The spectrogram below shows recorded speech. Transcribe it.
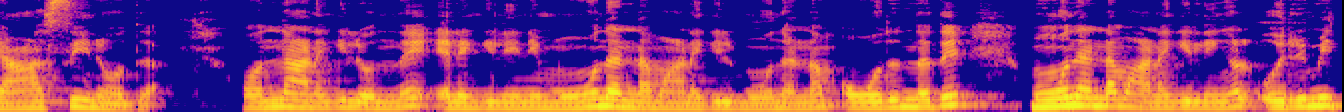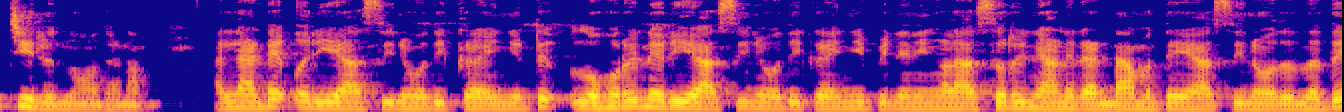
യാസീൻ ഓതുക ഒന്നാണെങ്കിൽ ഒന്ന് അല്ലെങ്കിൽ ഇനി മൂന്നെണ്ണമാണെങ്കിൽ മൂന്നെണ്ണം. ഓതുന്നത് മൂന്നെണ്ണമാണെങ്കിൽ നിങ്ങൾ ഒരുമിച്ചിരുന്ന് ഓതണം അല്ലാണ്ട് ഒരു യാസീൻ ഓതി കഴിഞ്ഞിട്ട് ലൊഹറിന് ഒരു ഓതി കഴിഞ്ഞ് പിന്നെ നിങ്ങൾ അസറിനാണ് രണ്ടാമത്തെ യാസീൻ ഓതുന്നത്.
